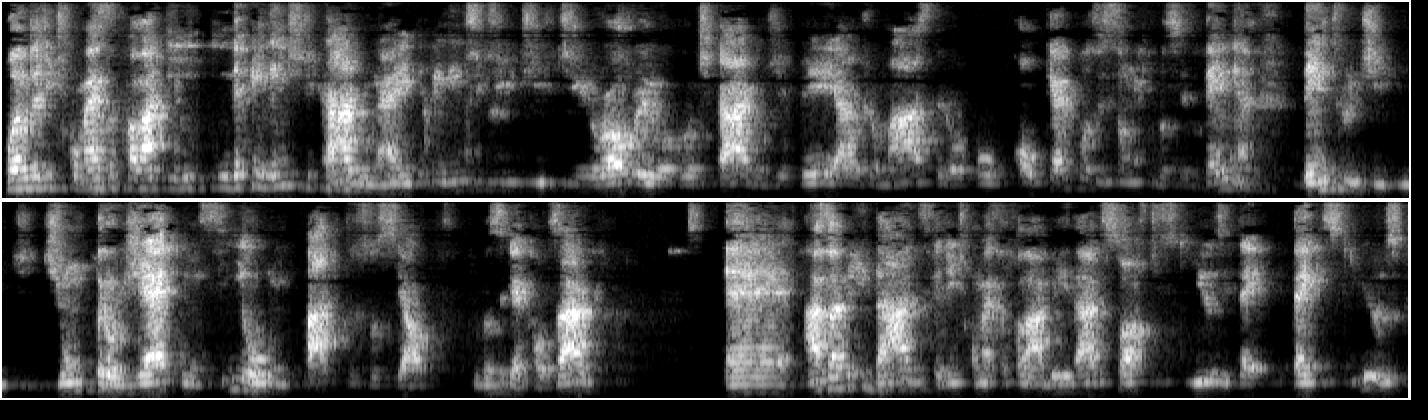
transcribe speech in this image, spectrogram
quando a gente começa a falar, independente de cargo, né, independente de, de, de role ou de cargo, GP, Agile Master, ou, ou, qualquer posição que você tenha dentro de, de, de um projeto em si, ou o impacto social que você quer causar, é, as habilidades que a gente começa a falar, habilidades soft skills e tech, tech skills,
